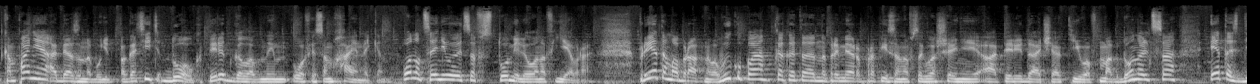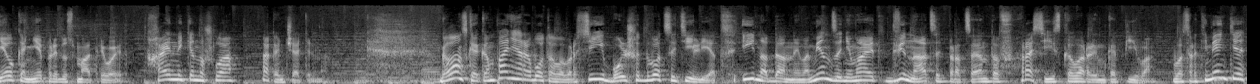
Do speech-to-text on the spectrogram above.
Компания обязана будет погасить долг перед головным офисом Хайнекен. Он оценивается в 100 миллионов евро. При этом обратного выкупа, как это, например, прописано в соглашении о передаче активов Макдональдса, эта сделка не предусматривает. Хайнекен ушла окончательно. Голландская компания работала в России больше 20 лет и на данный момент занимает 12% российского рынка пива. В ассортименте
